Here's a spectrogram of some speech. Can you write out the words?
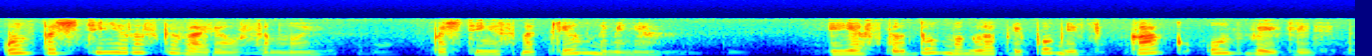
Он почти не разговаривал со мной, почти не смотрел на меня, и я с трудом могла припомнить, как он выглядит.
